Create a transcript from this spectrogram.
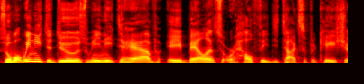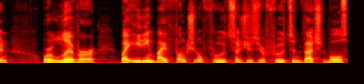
So, what we need to do is we need to have a balanced or healthy detoxification or liver by eating bifunctional foods such as your fruits and vegetables,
